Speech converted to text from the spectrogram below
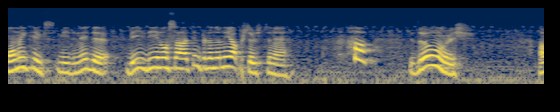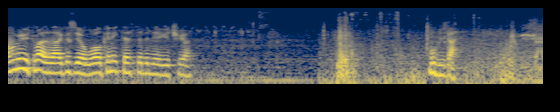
Omnitrix miydi neydi? Bildiğin o saatin planını yapmışlar üstüne. Güzel olmuş. Ama büyük ihtimalle alakası yok. Volkanik testleri diye geçiyor. Bu güzel. Çok güzel.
